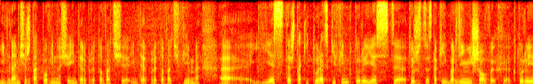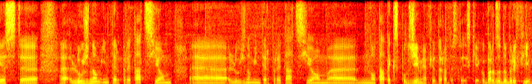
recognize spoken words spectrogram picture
i wydaje mi się, że tak powinno się interpretować, interpretować filmy. Jest też taki turecki film, który jest, e, to już z takich bardziej niszowych, który jest e, e, luźną interpretacją, e, luźną interpretacją notatek z podziemia Fiodora Dostojewskiego. Bardzo dobry film.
